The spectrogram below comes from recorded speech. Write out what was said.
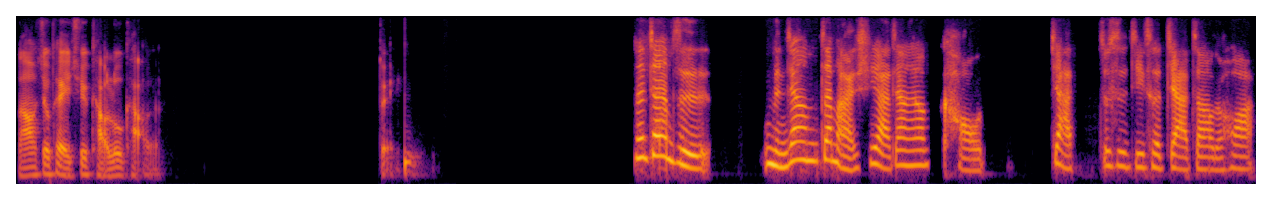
然后就可以去考路考了。对。那这样子，你们这样在马来西亚这样要考驾，就是机车驾照的话，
